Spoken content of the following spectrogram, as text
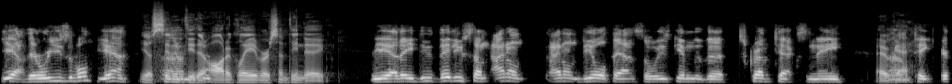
Yeah, they're reusable. Yeah, you'll send them um, through the autoclave or something to. Yeah, they do. They do some. I don't. I don't deal with that. So we just give them to the scrub techs, and they okay. um, take care of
